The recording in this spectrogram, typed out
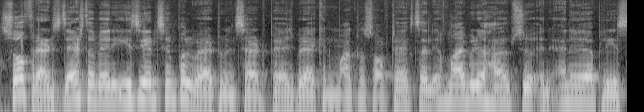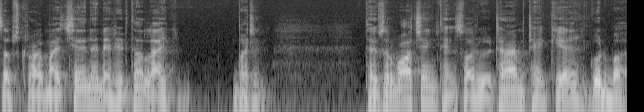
So friends, that's the very easy and simple way to insert page break in Microsoft Excel. If my video helps you in any way, please subscribe my channel and hit the like button. Thanks for watching. Thanks for your time. Take care. Goodbye.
